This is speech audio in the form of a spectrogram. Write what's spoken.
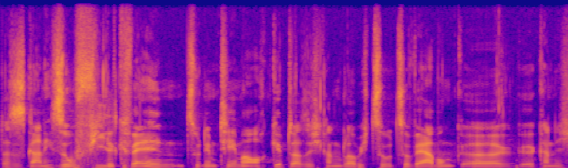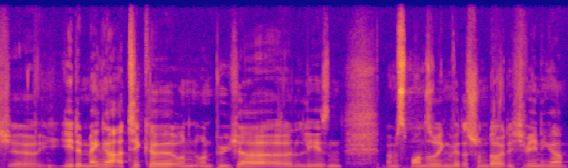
dass es gar nicht so viel Quellen zu dem Thema auch gibt. Also ich kann, glaube ich, zu, zur Werbung äh, kann ich äh, jede Menge Artikel und, und Bücher äh, lesen. Beim Sponsoring wird es schon deutlich weniger.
